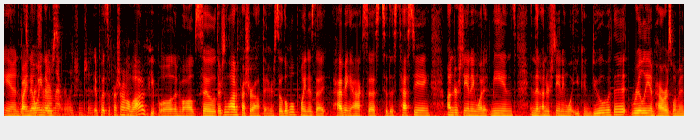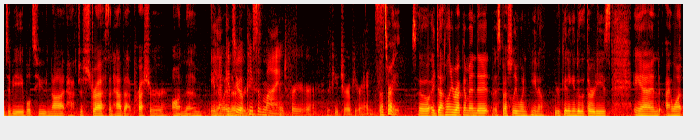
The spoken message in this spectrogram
And by knowing there's that relationship. it puts the pressure on a lot of people involved. So there's a lot of pressure out there. So the whole point is that having access to this testing, understanding what it means, and then understanding what you can do with it really empowers women to be able to not have to stress and have that pressure on them, you yeah, know, it in gives you a peace of mind for your, the future of your eggs. That's right. So I definitely recommend it, especially when you know we're getting into the 30s. And I want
